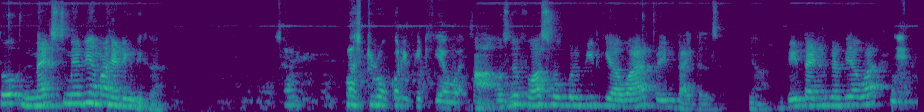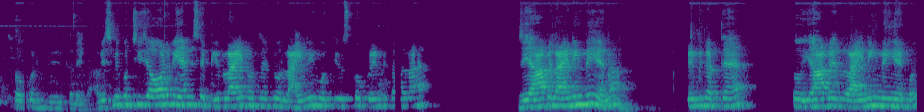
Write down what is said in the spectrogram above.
तो नेक्स्ट में भी हमारा हेडिंग दिख रहा है। फ़र्स्ट रो को रिपीट किया हुआ है। हाँ उसने फ़र्स्ट रो को रिपीट किया हुआ है प्रिंट टाइटल से। यहाँ प्रिंट टाइटल कर दिया हुआ है तो को रिपीट करेगा। अब इसमें कुछ चीज़ें और भी है जैसे गिर लाइन होते है जो लाइनिंग होती है उसको प्रिंट करना है। जी यहाँ पे लाइनिंग नहीं है ना? प्रिंट करते हैं तो यहाँ पे लाइनिंग नहीं है कोई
